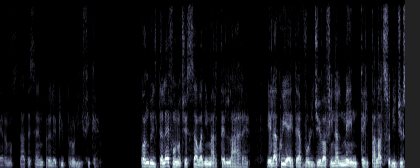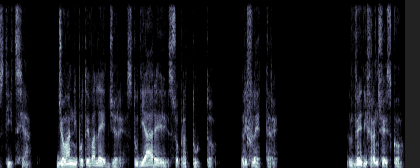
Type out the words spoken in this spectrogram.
erano state sempre le più prolifiche. Quando il telefono cessava di martellare e la quiete avvolgeva finalmente il palazzo di giustizia, Giovanni poteva leggere, studiare e soprattutto riflettere. Vedi, Francesco,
